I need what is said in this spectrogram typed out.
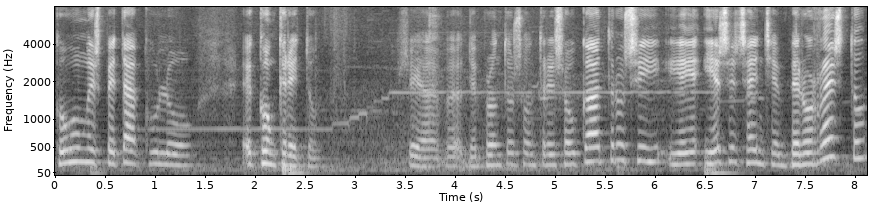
con un espectáculo eh, concreto, O sea, de pronto son tres ou catro, sí, e, e ese se enchen, pero o resto,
